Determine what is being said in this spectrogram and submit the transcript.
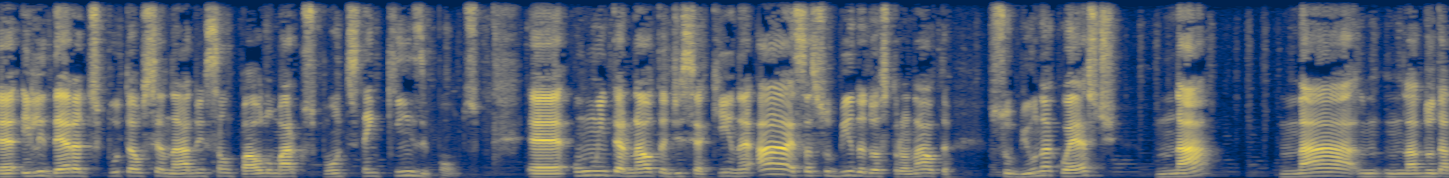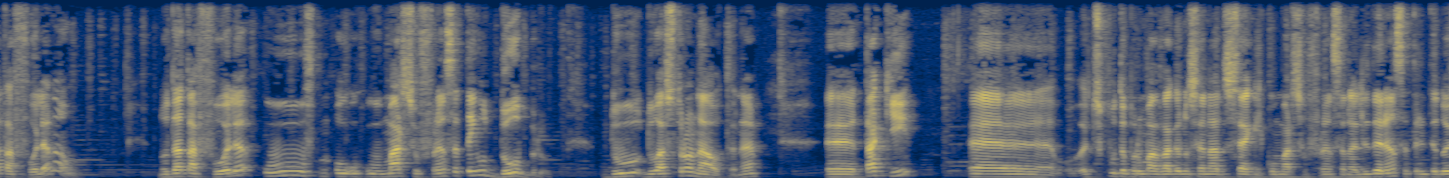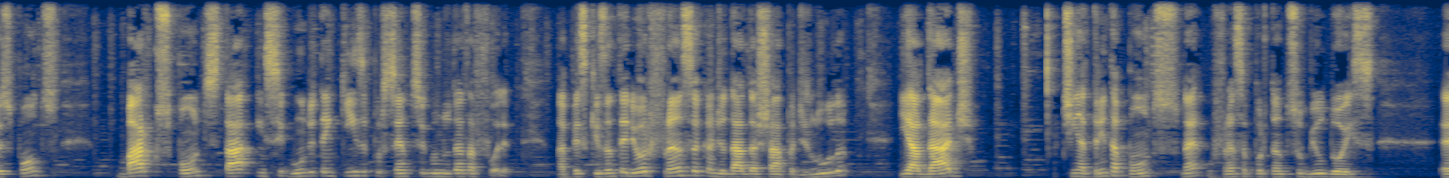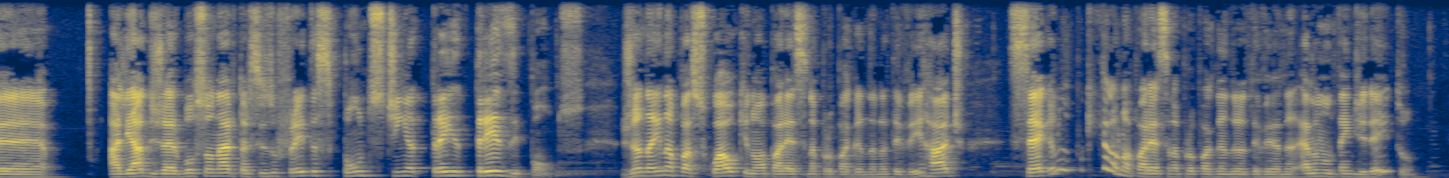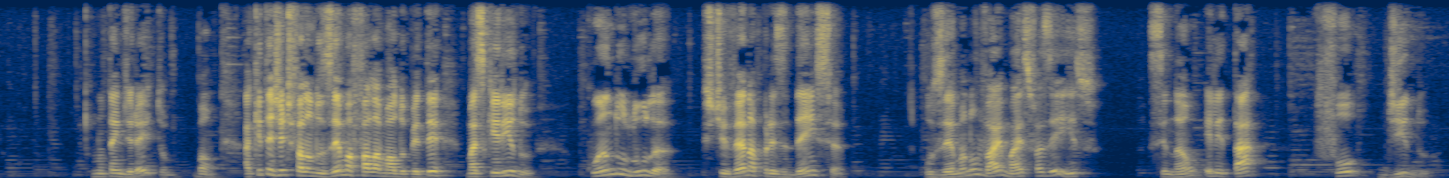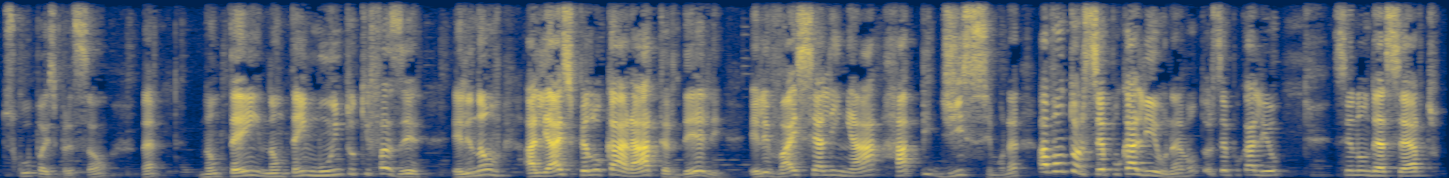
é, e lidera a disputa ao Senado em São Paulo. Marcos Pontes tem 15 pontos. É, um internauta disse aqui, né? Ah, essa subida do astronauta subiu na Quest, na na, na do Datafolha não. No Datafolha, o, o, o Márcio França tem o dobro do, do astronauta, né? É, tá aqui. É, a disputa por uma vaga no Senado segue com Márcio França na liderança, 32 pontos. Marcos Pontes está em segundo e tem 15% segundo o Datafolha. Na pesquisa anterior, França, candidato da chapa de Lula, e Haddad tinha 30 pontos, né? O França, portanto, subiu dois. É, aliado de Jair Bolsonaro, Tarcísio Freitas, Pontes tinha 3, 13 pontos. Janaína Pascoal, que não aparece na propaganda na TV e rádio, segue. Por que ela não aparece na propaganda na TV? Ela não tem direito? Não tem direito? Bom, aqui tem gente falando Zema fala mal do PT, mas querido, quando o Lula estiver na presidência, o Zema não vai mais fazer isso. Senão ele tá fodido. Desculpa a expressão, né? Não tem, não tem muito o que fazer. Ele não, aliás, pelo caráter dele, ele vai se alinhar rapidíssimo, né? Ah, vão torcer pro Calil, né? Vão torcer pro Calil. Se não der certo,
